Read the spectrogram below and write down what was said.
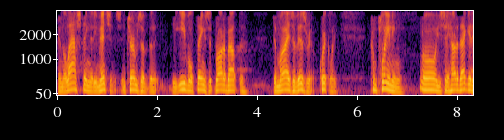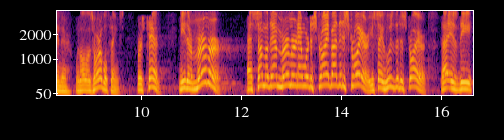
And the last thing that he mentions in terms of the, the evil things that brought about the demise of Israel, quickly, complaining. Oh, you say, how did that get in there with all those horrible things? Verse 10, neither murmur, as some of them murmured and were destroyed by the destroyer. You say, who's the destroyer? That is the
